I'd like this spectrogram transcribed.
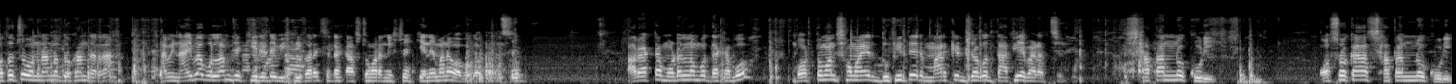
অথচ অন্যান্য দোকানদাররা, আমি নাইবা বললাম যে কী রেটে বিক্রি করে, সেটা কাস্টমাররা নিশ্চয়ই কেনে মানে অবগত আছে। আরও একটা মডেল নম্বর দেখাবো। বর্তমান সময়ের দুফিতের মার্কেট জগৎ দাপিয়ে বেড়াচ্ছে। সাতান্ন কুড়ি। অশোকা সাতান্ন কুড়ি।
